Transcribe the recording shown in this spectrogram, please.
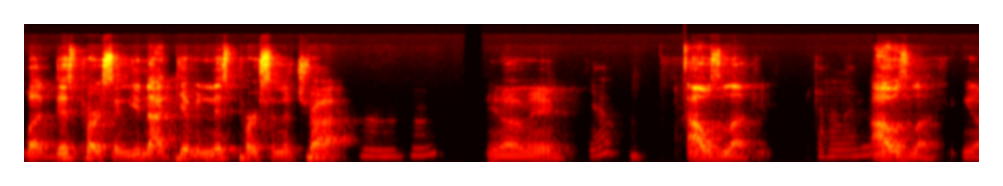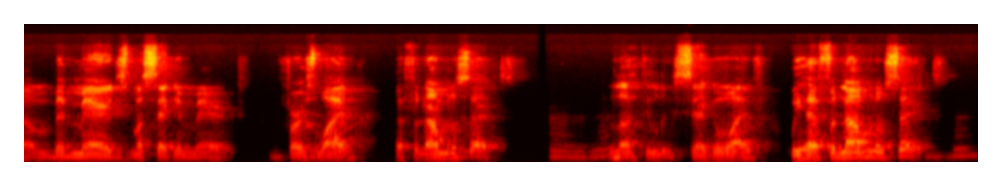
But this person, you're not giving this person a try. Mhm. You know what I mean? Yep. I was lucky. Gotta let 'em I was lucky. You know, I've been married. This is my second marriage. First wife, had phenomenal sex. Mhm. Luckily, second wife, we have phenomenal sex. Mhm.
